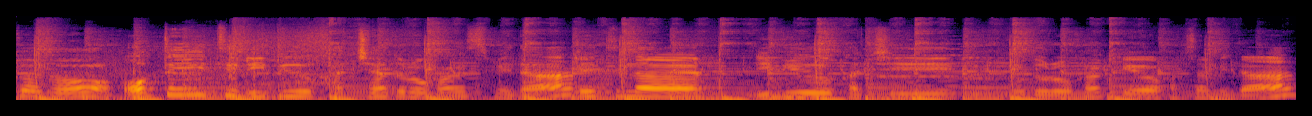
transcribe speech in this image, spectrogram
켜서 업데이트 리뷰 같이 하도록 하겠습니다. 업데이트 날 리뷰 같이 보도록 할게요. 감사합니다.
